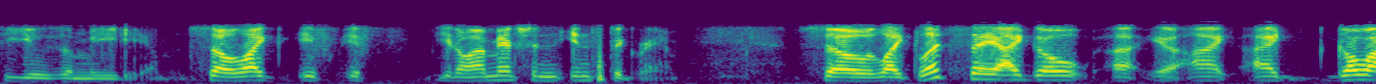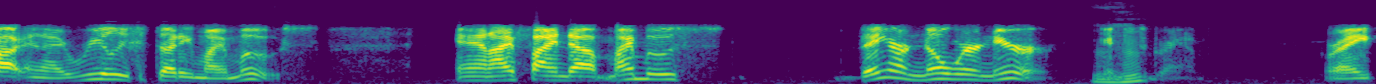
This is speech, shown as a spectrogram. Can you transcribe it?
to use a medium. So like if if you know I mentioned Instagram. So like let's say I go uh, I I go out and I really study my moose, and I find out my moose they are nowhere near Instagram, right?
